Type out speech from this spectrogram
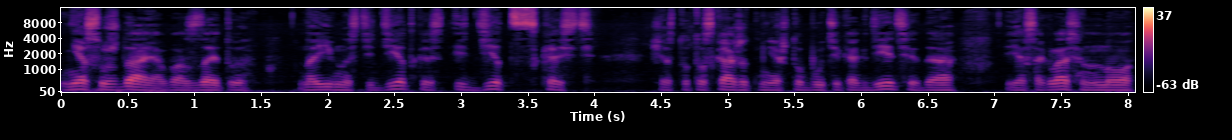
не осуждая вас за эту наивность и деткость, и детскость. Сейчас кто-то скажет мне, что будьте как дети, да, я согласен, но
